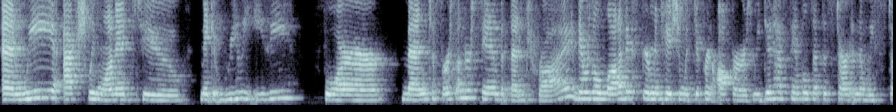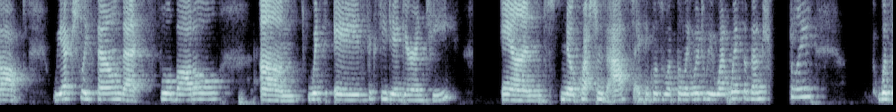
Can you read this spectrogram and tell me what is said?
And we actually wanted to make it really easy for men to first understand but then try. There was a lot of experimentation with different offers. We did have samples at the start and then we stopped. We actually found that full bottle um, with a 60 day guarantee and no questions asked i think was what the language we went with eventually was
